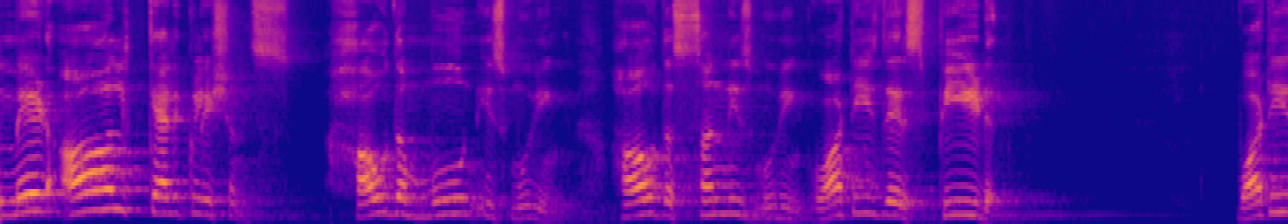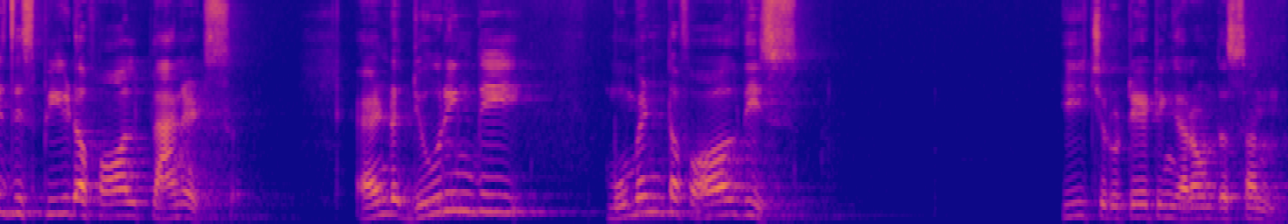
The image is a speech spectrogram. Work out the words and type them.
made all calculations how the moon is moving, how the sun is moving, what is their speed, what is the speed of all planets. And during the movement of all these, each rotating around the sun,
